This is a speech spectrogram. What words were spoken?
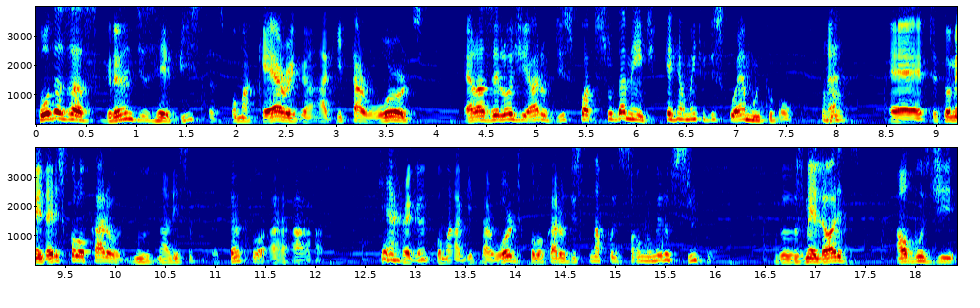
todas as grandes revistas, como a Kerrigan, a Guitar World, elas elogiaram o disco absurdamente, porque realmente o disco é muito bom. Uhum. Né? É, pra você ter uma ideia, eles colocaram no, na lista tanto a, a Kerrigan como a Guitar World, colocaram o disco na posição número 5 dos melhores álbuns de,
